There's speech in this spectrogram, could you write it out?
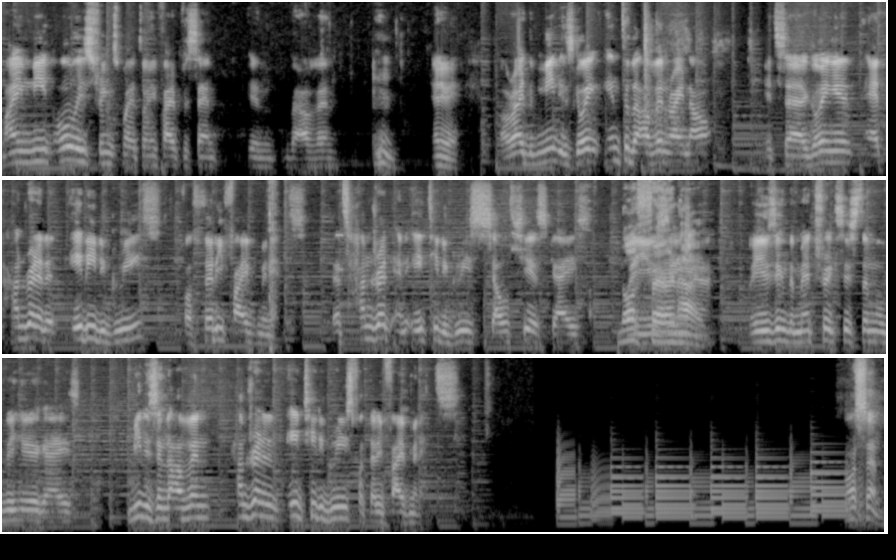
My meat always shrinks by 25% in the oven. anyway, all right, the meat is going into the oven right now. It's uh, going in at 180 degrees for 35 minutes. That's 180 degrees Celsius, guys. Not We're using, Fahrenheit. uh, we're using the metric system over here, guys. Meat is in the oven, 180 degrees for 35 minutes. Awesome.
